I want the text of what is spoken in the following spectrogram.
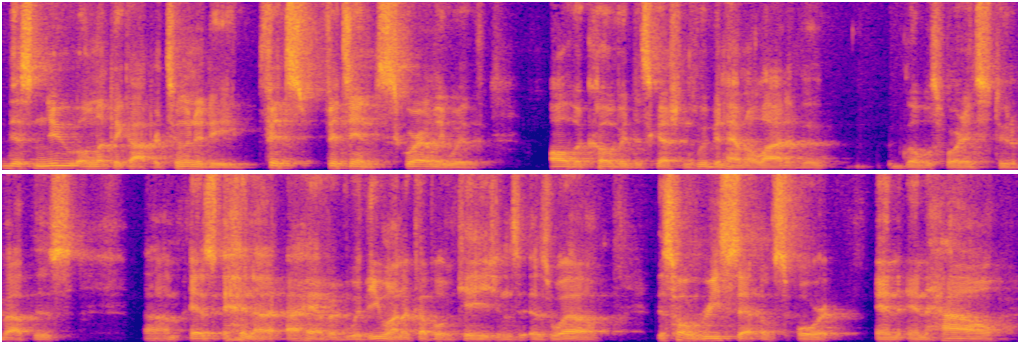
this new Olympic opportunity fits fits in squarely with all the COVID discussions. We've been having a lot at the Global Sport Institute about this, um, as and I, I, have it with you on a couple of occasions as well. This whole reset of sport and and how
